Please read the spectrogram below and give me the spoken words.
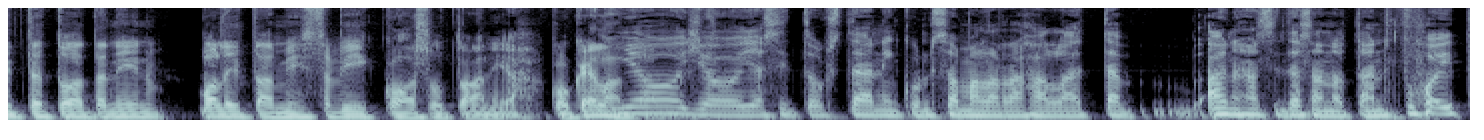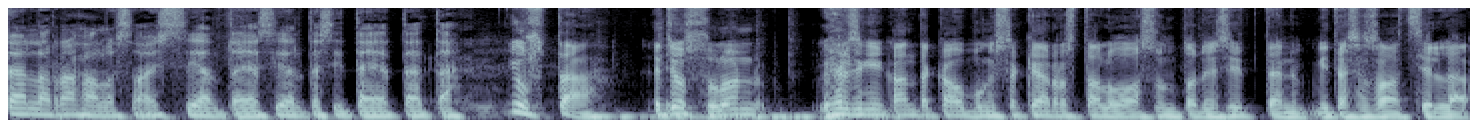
sitten tuota niin valitaan, missä viikko asutaan ja kokeillaan Joo, tämmöistä. joo, ja sitten onko tämä niin kuin samalla rahalla, että ainahan sitä sanotaan, että voi tällä rahalla saisi sieltä ja sieltä sitä ja tätä. Just tämä. Että jos sulla on Helsingin kantakaupungissa kerrostaloasunto, niin sitten mitä sä saat sillä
